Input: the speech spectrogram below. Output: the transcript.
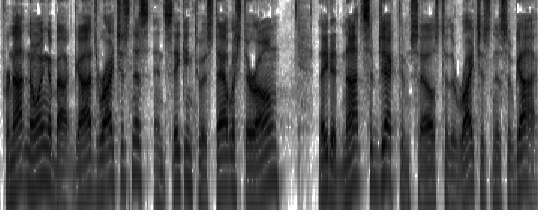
For not knowing about God's righteousness and seeking to establish their own, they did not subject themselves to the righteousness of God.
